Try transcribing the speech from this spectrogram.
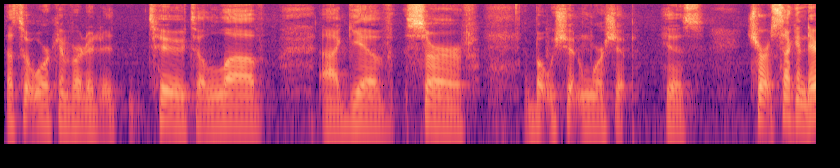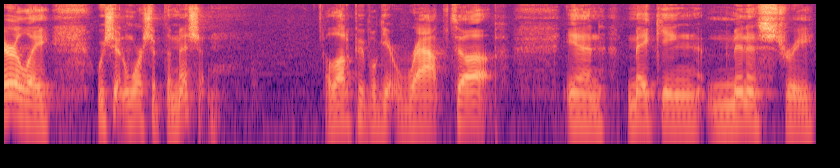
That's what we're converted to, to love, uh, give, serve. But we shouldn't worship his church. Secondarily, we shouldn't worship the mission. A lot of people get wrapped up in making ministry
